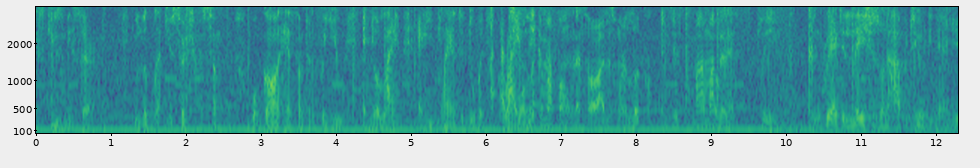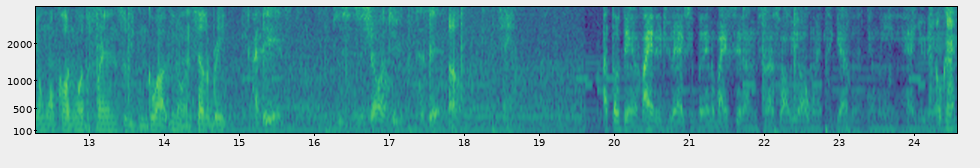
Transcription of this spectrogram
sir. You look like you're searching for something. Well, God has something for you in your life, and He plans to do it I, I right just want to look at my phone. That's all. I just want to look and just mind my Okay. business, please. Congratulations on the opportunity, man. You don't want to call no other friends so we can go out, you know, and celebrate? I did. Just, it's just y'all two. That's it. Oh, damn. I thought they invited you actually, but ain't nobody said them, so that's why we all went together and we had you there. Okay.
